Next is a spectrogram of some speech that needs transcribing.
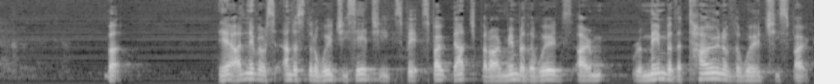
but yeah, I never understood a word she said. She spoke Dutch, but I remember the words, I remember the tone of the words she spoke.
